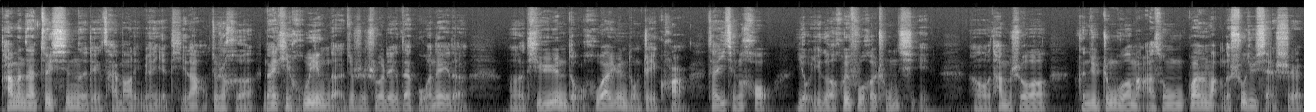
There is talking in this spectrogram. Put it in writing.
他们在最新的这个财报里面也提到，就是和 Nike 呼应的，就是说这个在国内的呃体育运动、户外运动这一块在疫情后有一个恢复和重启。然后他们说，根据中国马拉松官网的数据显示，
